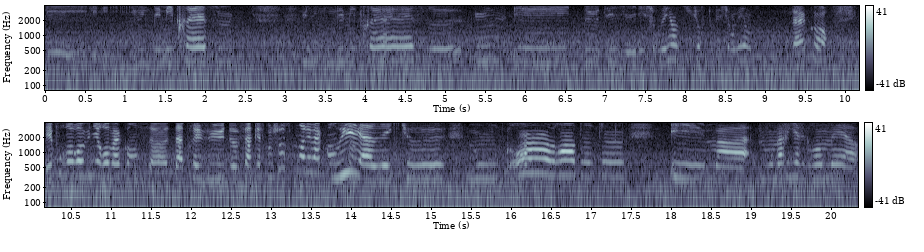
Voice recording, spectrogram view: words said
il est, une des maîtresses, une des maîtresses, une et deux des, des surveillantes, surtout les surveillantes. D'accord. Et pour en revenir aux vacances, euh, t'as prévu de faire quelque chose pendant les vacances Oui, avec euh, mon grand grand tonton et ma mon arrière grand-mère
